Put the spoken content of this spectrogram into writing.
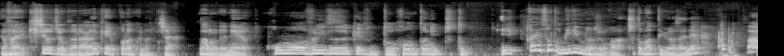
やばい、気象庁から案件来なくなっちゃう。なのでね、このまま降り続けると本当にちょっと、一回外見てみましょうか。ちょっと待ってくださいね。あー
